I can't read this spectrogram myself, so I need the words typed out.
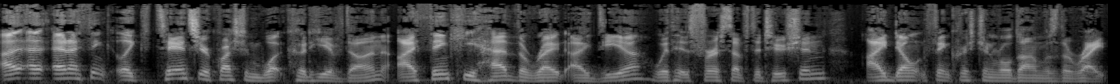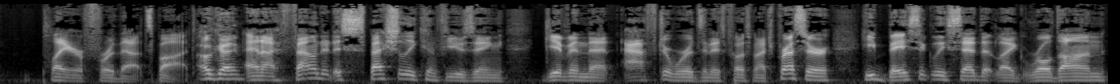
I, I, and I think, like to answer your question, what could he have done? I think he had the right idea with his first substitution. I don't think Cristian Roldan was the right player for that spot. Okay. and I found it especially confusing given that afterwards in his post-match presser, he basically said that like Roldan,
